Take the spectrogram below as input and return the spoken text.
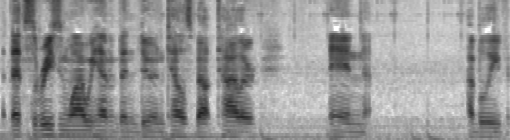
That's the reason why we haven't been doing Tell Us About Tyler in, I believe,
